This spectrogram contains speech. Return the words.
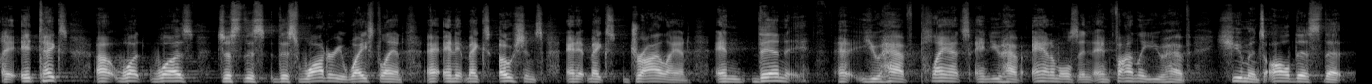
It takes uh, what was just this, this watery wasteland and, and, it makes oceans and it makes dry land. And then uh, you have plants and you have animals and, and finally you have humans, all this that,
